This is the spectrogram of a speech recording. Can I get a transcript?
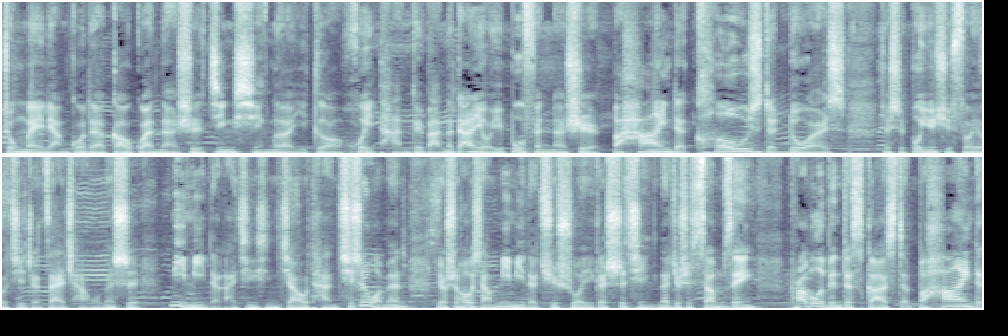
中美两国的高官呢是进行了一个会谈，对吧？那当然有一部分呢是 behind closed doors，就是不允许所有记者在场，我们是秘密的来进行交谈。其实我们有时候想秘密的去说一个事情，那就是 something probably been discussed behind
